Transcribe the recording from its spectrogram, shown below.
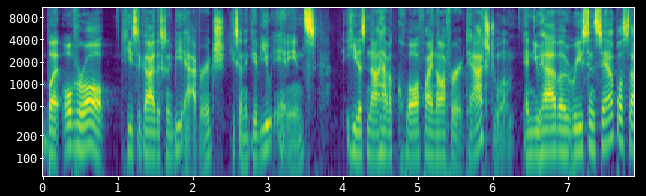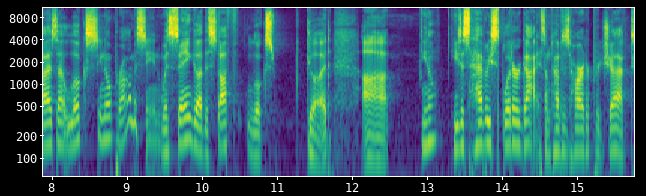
But overall, he's a guy that's going to be average. He's going to give you innings he does not have a qualifying offer attached to him. And you have a recent sample size that looks, you know, promising. With Senga, the stuff looks good. Uh, you know, he's a heavy splitter guy. Sometimes it's hard to project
